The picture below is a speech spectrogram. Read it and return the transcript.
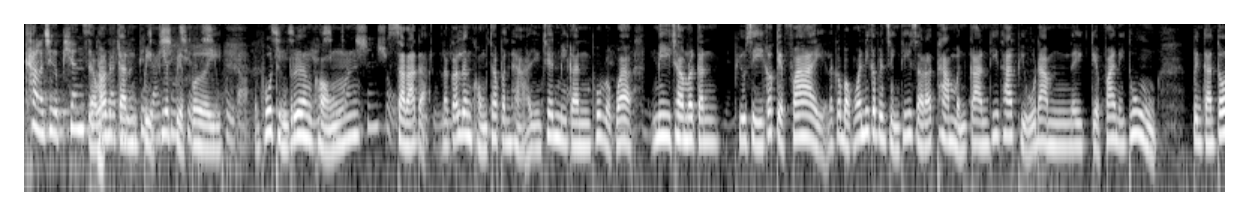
看了这个片子， แต่ว่า 大 เป็น 家 การ 就能 เปรี 更 ยบ 加 เทียบ 深 เปรียบ 切 เป 地 ย 体会到 พูดถึงเรื่องของ 新疆深受 สหรัฐอ่ะแล้วก็เรื่องของเจ้าปัญหา อย่างเช่น มีการพูดบอกว่ามีชาวอเมริกันผิวสีก็เก็บฝ้าย แล้วก็บอกว่านี่ก็เป็นสิ่งที่สหรัฐทำเหมือนกันที่ทาสผิวดำในเก็บฝ้ายในทุ่ง เป็นการโต้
